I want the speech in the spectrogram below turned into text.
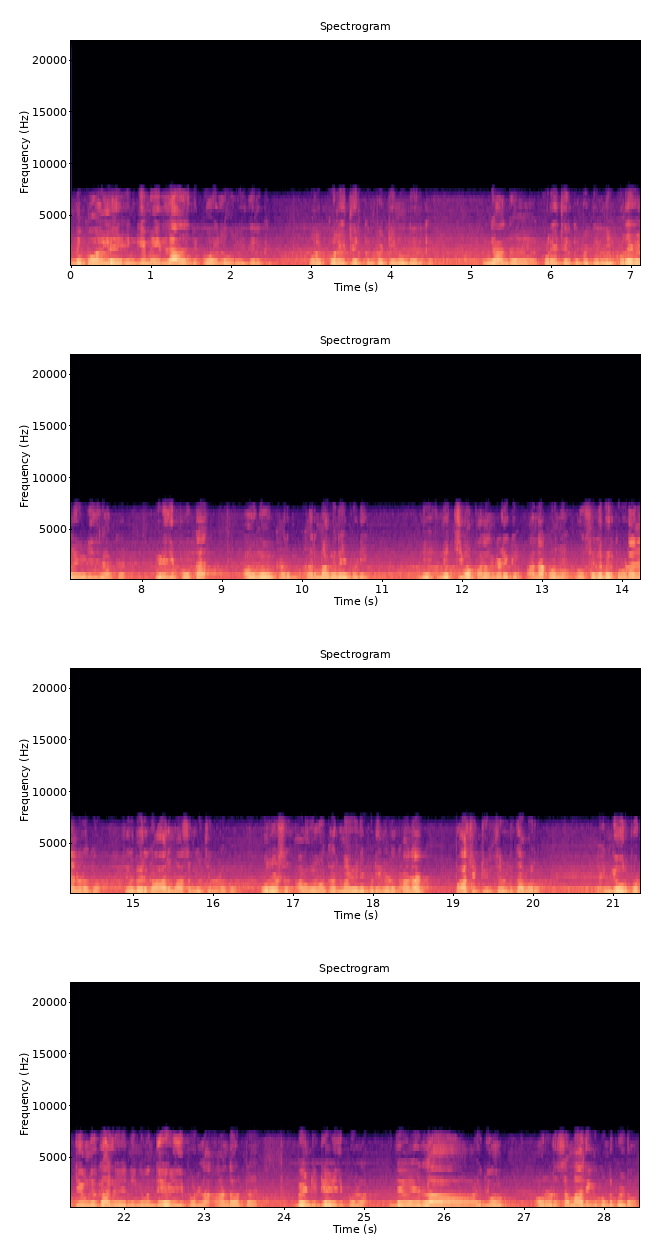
இந்த கோயில் எங்கேயுமே இல்லாத இந்த கோயிலில் ஒரு இது இருக்குது ஒரு குறை தீர்க்கும் பெட்டின்னு ஒன்று இருக்குது இங்கே அந்த குறை தீர்க்கும் பெட்டியில் நீங்கள் குறைகளை எழுதினாக்க எழுதி போட்டால் அவங்கவுங்க கர்ம கர்ம வினைப்படி நெ நிச்சயமாக பலன் கிடைக்கும். ஆனால் கொஞ்சம் ஒரு சில பேருக்கு உடனே நடக்கும். சில பேருக்கு ஆறு மாதம் கழிச்சு நடக்கும். ஒரு வருஷம் அவங்கவுங்க கர்ம வினைப்படி நடக்கும். ஆனால் பாசிட்டிவ் ரிசல்ட் தான் வரும். இங்கே ஒரு பொட்டி ஒன்று இருக்குது அதில் நீங்கள் வந்து எழுதி போடலாம். ஆண்டவர்கிட்ட வேண்டிட்டு எழுதி போடலாம். இந்த எல்லா இதுவும் அவரோட சமாதிக்கு கொண்டு போயிடும்.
